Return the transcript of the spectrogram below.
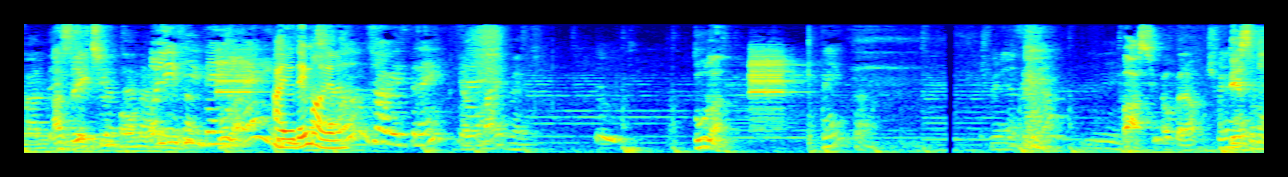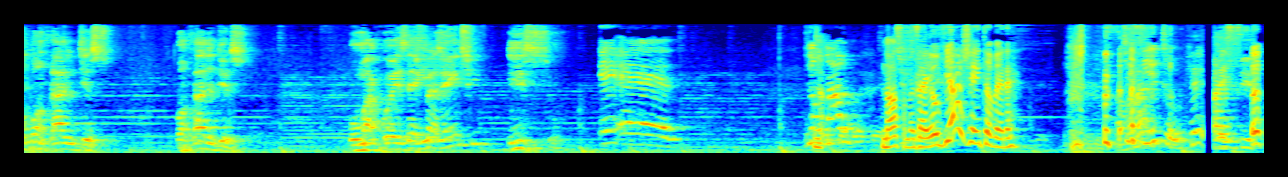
bater. Azeite, Oliva. Aí eu dei mole, né? Joga esse trem? É o mais vende. pula. Tenta. Diferença não? Fácil. É o bravo. Pensa no contrário disso. Contrário disso. Uma coisa é isso. Diferente, Isso. É, é, normal. Nossa, mas aí eu viajei também, né? Esquisito. parecido.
